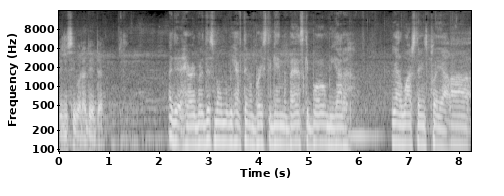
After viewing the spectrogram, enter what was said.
Did you see what I did there? I did, Harry. But at this moment, we have to embrace the game of basketball. We gotta, we gotta watch things play out. Uh,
